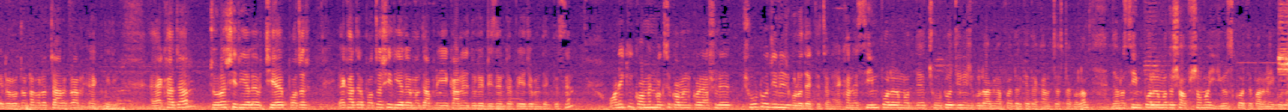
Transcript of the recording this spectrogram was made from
এটার ওজনটা হলো চার গ্রাম এক মিলি। এক হাজার চৌরাশি রিয়ালে ছিয়া পঁচাশ এক হাজার পঁচাশি রিয়ালের মধ্যে আপনি এই কানের দুলের ডিজাইনটা পেয়ে যাবেন দেখতেছেন। অনেকেই কমেন্ট বক্সে কমেন্ট করে আসলে ছোট জিনিসগুলো দেখতে চান। এখানে সিম্পলের মধ্যে ছোট জিনিসগুলো আমি আপনাদেরকে দেখানোর চেষ্টা করলাম, যেন সিম্পলের মধ্যে সবসময় ইউজ করতে পারেন এগুলো।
